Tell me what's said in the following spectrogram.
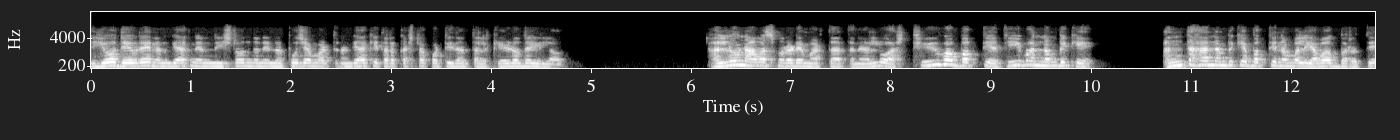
ಅಯ್ಯೋ ದೇವ್ರೆ, ನನ್ಗೆ ಯಾಕೆ ನಿನ್ನ ಇಷ್ಟೊಂದು ನಿನ್ನ ಪೂಜೆ ಮಾಡ್ತೀನಿ ನನ್ಗೆ ಯಾಕೆ ಈ ತರ ಕಷ್ಟ ಕೊಟ್ಟಿದೆ ಅಲ್ಲಿ ಕೇಳೋದೇ ಇಲ್ಲ. ಅಲ್ಲೂ ನಾಮಸ್ಮರಣೆ ಮಾಡ್ತಾ ಇರ್ತಾನೆ. ಅಲ್ಲೂ ಅತೀವ ಭಕ್ತಿ, ಅತೀವ ನಂಬಿಕೆ. ಅಂತಹ ನಂಬಿಕೆ ಭಕ್ತಿ ನಮ್ಮಲ್ಲಿ ಯಾವಾಗ ಬರುತ್ತೆ?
